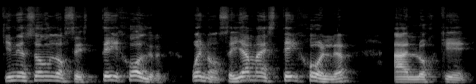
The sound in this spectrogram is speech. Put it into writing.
¿Quiénes son los stakeholders? Bueno, se llama stakeholder a los que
